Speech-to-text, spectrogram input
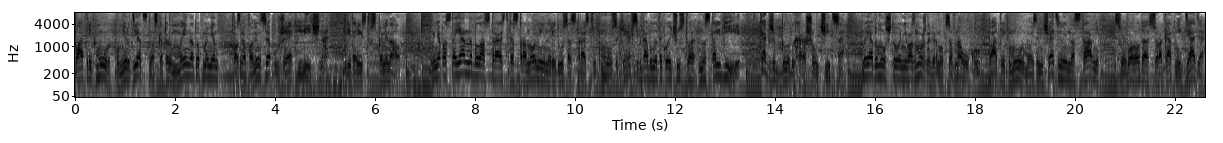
Патрик Мур, кумир детства, с которым Мэй на тот момент познакомился уже лично. Гитарист вспоминал. У меня постоянно была страсть к астрономии наряду со страстью к музыке. Всегда было такое чувство ностальгии. Как же было бы хорошо учиться. Но я думал, что невозможно вернуться в науку. Патрик Мур, мой замечательный наставник и своего рода суррогатный дядя,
